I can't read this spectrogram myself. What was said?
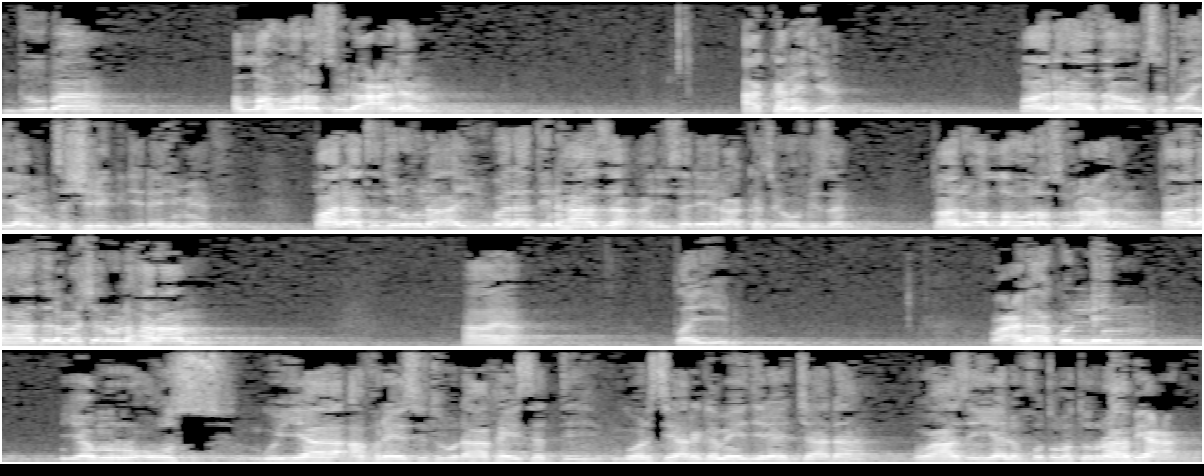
دوبا الله ورسوله أعلم. أكن جان قال هذا أوسط أيام التشريك جريه ميف قال أتدرون أي بلد هذا؟ حديث الإيراك كسي قالوا الله ورسول أعلم. قال هذا المشعر الحرام. آية. طيب. وعلى كل يوم الرؤوس. قويا أفريسته الآخي ستي قرسي أرقمي جريت هذا وهذه هي الخطبة الرابعة.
